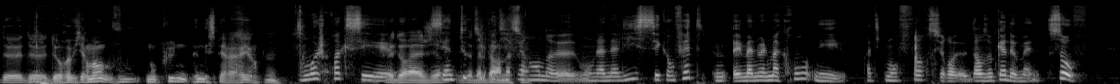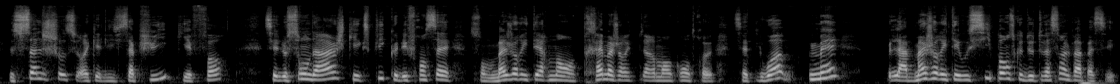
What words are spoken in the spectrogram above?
de, mm. revirement, vous non plus n'espérez rien. Mm. Moi je crois que c'est un tout petit peu différent de mon analyse, c'est qu'en fait Emmanuel Macron n'est pratiquement fort sur, dans aucun domaine, sauf la seule chose sur laquelle il s'appuie, qui est forte, c'est le sondage qui explique que les Français sont majoritairement, très majoritairement contre cette loi, mais la majorité aussi pense que de toute façon elle va passer.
